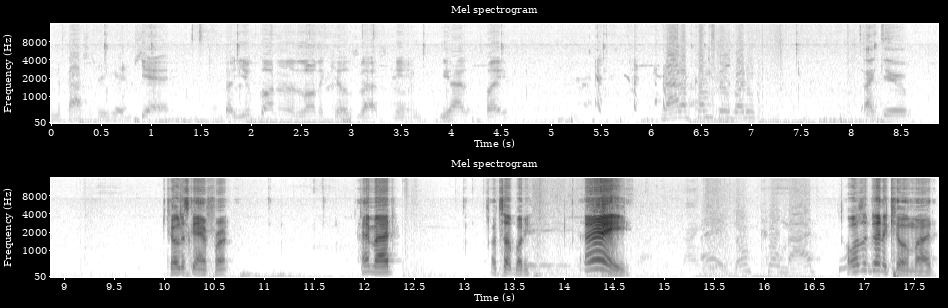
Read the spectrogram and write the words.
in the past three games. Yeah, but you've gotten a lot of kills last game. You had five. Matt, I'm coming for you, buddy. Thank you. Kill this guy in front. Hey, Mad. What's up, buddy? Hey, Hey! Thank Hey, you. don't kill Mad. I wasn't gonna kill Mad.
